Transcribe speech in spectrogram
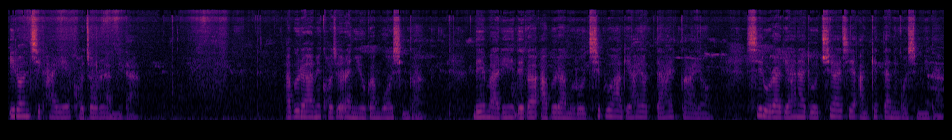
이런 직하에 거절을 합니다. 아브라함이 거절한 이유가 무엇인가? 내 말이 내가 아브라함으로 치부하게 하였다 할까 하여 실오락이 하나도 취하지 않겠다는 것입니다.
